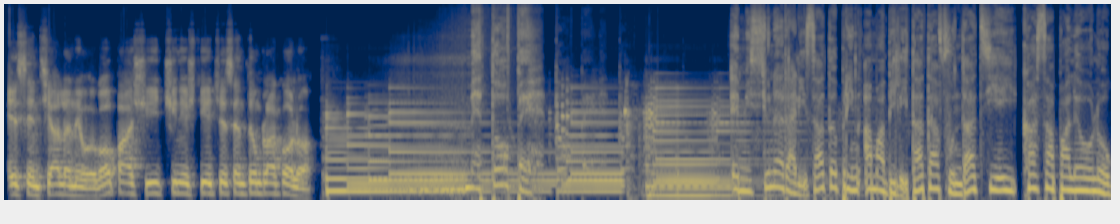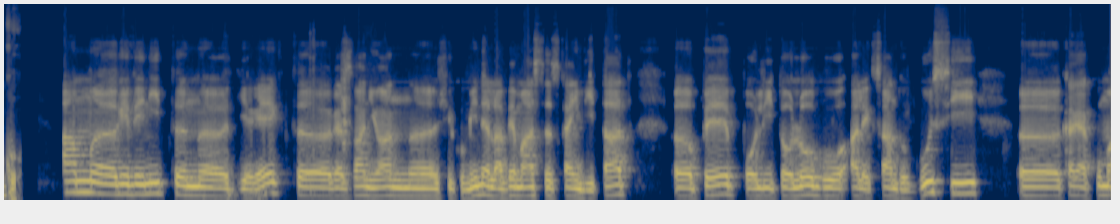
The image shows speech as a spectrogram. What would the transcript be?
esențială în Europa și cine știe ce se întâmplă acolo. Metope Emisiune realizată prin amabilitatea Fundației Casa Paleologu. Am uh, revenit în uh, direct, uh, Răzvan Ioan și cu mine, l avem astăzi ca invitat pe politologul Alexandru Gusi, Uh, care acum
